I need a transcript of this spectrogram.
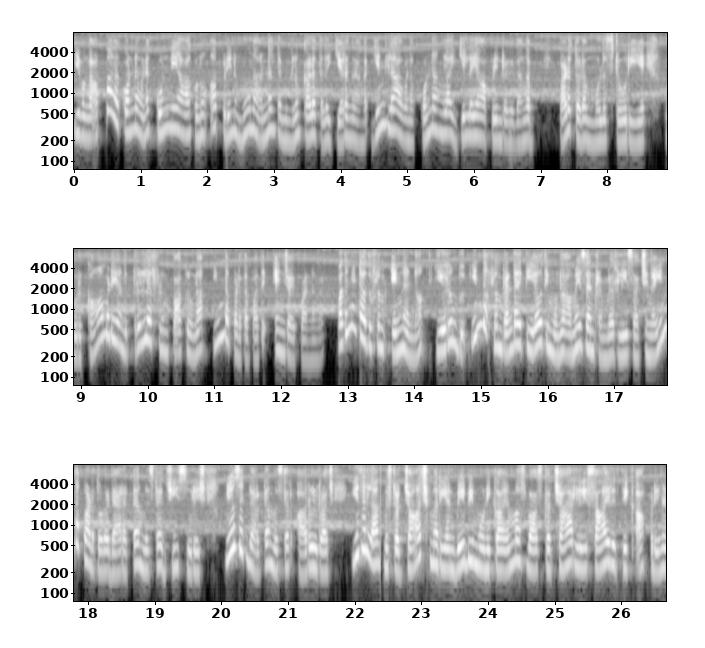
இவங்க அப்பாவை கொன்னவனை கொன்னே ஆகணும் அப்படின்னு மூணு அண்ணன் தம்பிங்களும் களத்தில் இறங்குறாங்க. என்ன அவனை கொன்னாங்களா இல்லையா அப்படின்றது தாங்க படத்தோட முழு ஸ்டோரியே ஒரு காமெடி அண்ட் த்ரில்லர் ஃபிலிம் பார்க்கணுன்னா இந்த படத்தை பார்த்து என்ஜாய் பண்ணுங்க. பதினெட்டாவது ஃபிலிம் என்னன்னா எறும்பு. இந்த ஃபிலிம் ரெண்டாயிரத்தி இருபத்தி மூணுல அமேசான் ப்ரைமில் ரிலீஸ் ஆச்சுங்க. இந்த படத்தோட director mister G Suresh music director mister Arulraj இதில் mister George Maryan baby Monica M S Bhaskar Charlie Sai Rithik அப்படின்னு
